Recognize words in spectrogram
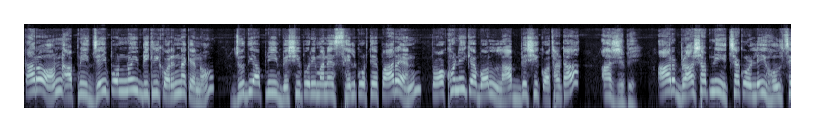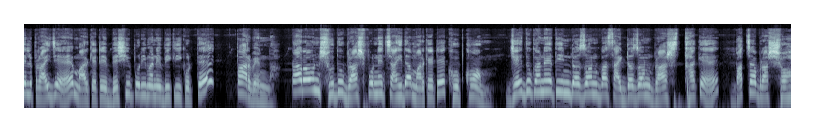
কারণ আপনি যেই পণ্যই বিক্রি করেন না কেন, যদি আপনি বেশি পরিমাণে সেল করতে পারেন, তখনই কেবল লাভ বেশি কথাটা আসবে। আর ব্রাশ আপনি ইচ্ছা করলেই হোলসেল প্রাইজে মার্কেটে বেশি পরিমাণে বিক্রি করতে পারবেন না। কারণ শুধু ব্রাশ পণ্যের চাহিদা মার্কেটে খুব কম। যে দোকানে তিন ডজন বা চার ডজন ব্রাশ থাকে, বাচ্চা ব্রাশ সহ,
